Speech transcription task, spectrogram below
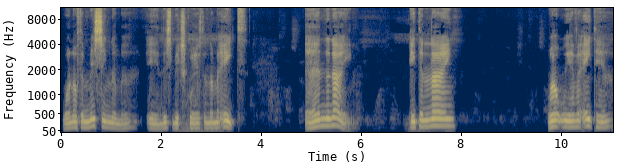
One of the missing number in this big square is the number 8. And the 9. 8 and 9 well, we have an 8 here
